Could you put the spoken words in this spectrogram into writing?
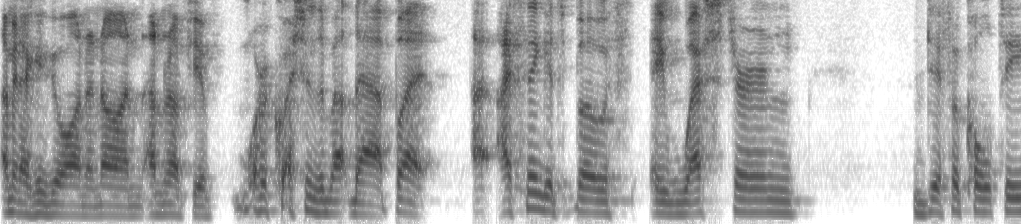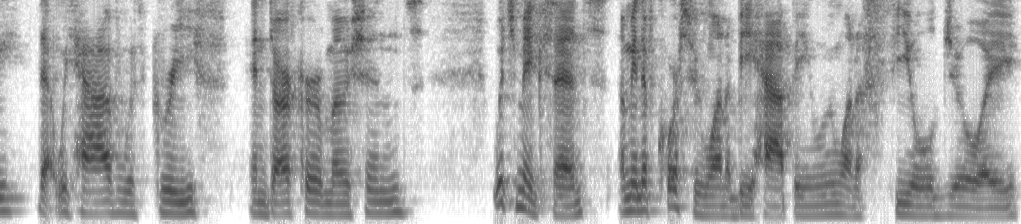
I mean, I could go on and on. I don't know if you have more questions about that, but I think it's both a Western difficulty that we have with grief and darker emotions, which makes sense. I mean, of course, we want to be happy and we want to feel joy,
